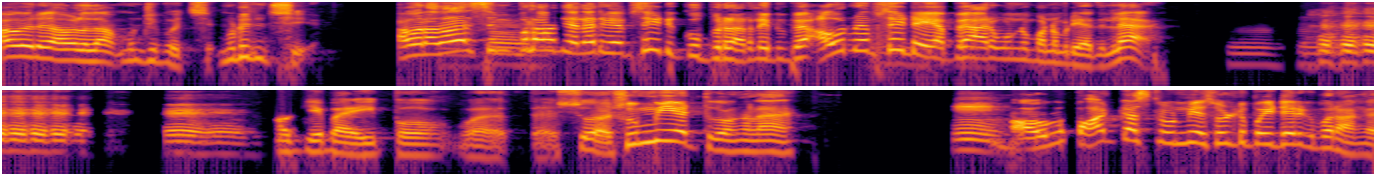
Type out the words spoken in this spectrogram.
அவரு அவ்வளவுதான். முடிஞ்சு போச்சு முடிஞ்சுச்சு அவர் அதாவது சிம்பிளா வந்து எல்லாரும் வெப்சைட் கூப்பிடுறாரு இப்ப அவர் வெப்சைட் எப்ப யாரும் ஒண்ணும் பண்ண முடியாதுல்ல? ஓகே பா இப்போ சும்மி எடுத்துக்கோங்களேன். அவங்க பாட்காஸ்ட் உண்மையை சொல்லிட்டு போயிட்டே இருக்க போறாங்க.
